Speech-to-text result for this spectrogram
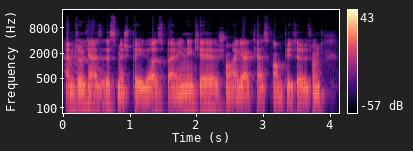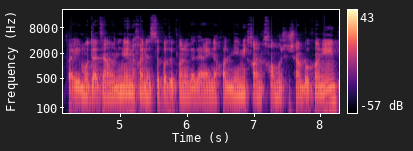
همینطور که از اسمش پیداست برای اینه که شما اگر که از کامپیوترتون برای مدت زمانی نمی‌خواین استفاده کنین و در این حال نمی‌خواین خاموشش هم بکنین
